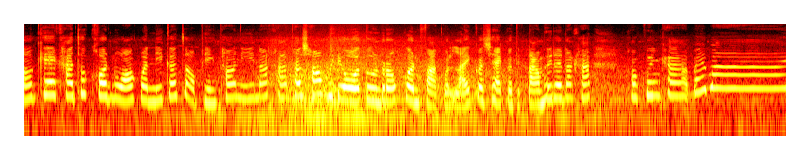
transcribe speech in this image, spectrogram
อเคค่ะทุกคนวอล์กวันนี้ก็จบเพียงเท่านี้นะคะ ถ้าชอบวิดีโอตูนรบกวนฝากกดไลค์ กดแชร์ กดติดตามให้ด้วยนะคะ ขอบคุณค่ะ บ๊ายบาย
